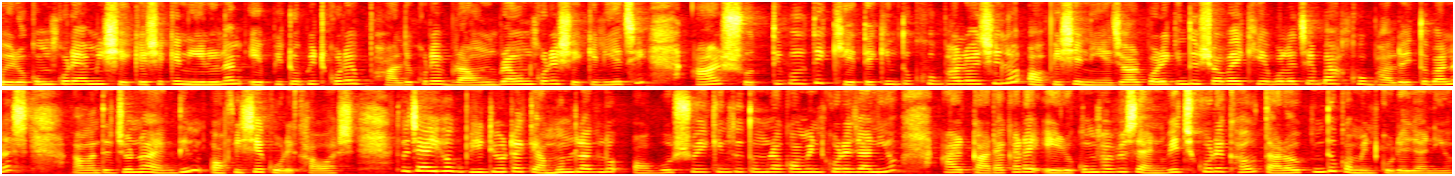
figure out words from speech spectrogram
ওই রকম করে আমি সেঁকে সেঁকে নিয়ে নিলাম। এপিট ওপিট করে ভালো করে ব্রাউন ব্রাউন করে সেঁকে নিয়েছি। আর সত্যি বলতে খেতে কিন্তু খুব ভালো হয়েছিল। অফিসে নিয়ে যাওয়ার পরে কিন্তু সবাই খেয়ে বলেছে, বাহ, খুব ভালোই তো বানাস। আমাদের জন্য একদিন অফিসে করে খাওয়াস। তো যাই হোক, ভিডিওটা কেমন লাগল অবশ্যই কিন্তু তোমরা কমেন্ট করে জানিও। আর কারা কারা এরকমভাবে স্যান্ডউইচ করে খাও, তারাও কিন্তু কমেন্ট করে জানিও।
